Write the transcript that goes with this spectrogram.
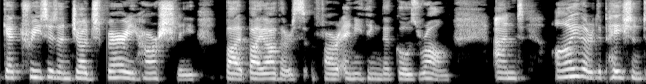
get treated and judged very harshly by, by others for anything that goes wrong. And either the patient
